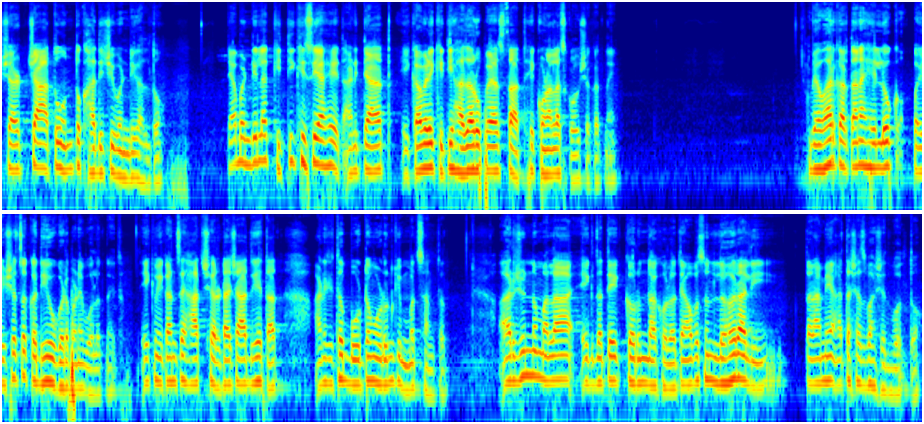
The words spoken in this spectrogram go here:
शर्टच्या आतून तो खादीची बंडी घालतो. त्या बंडीला किती खिसे आहेत आणि त्यात एका वेळी किती हजार रुपये असतात हे कोणालाच कळू शकत नाही. व्यवहार करताना हे लोक पैशाचं कधीही उघडपणे बोलत नाहीत. एकमेकांचे हात शर्टाच्या आत घेतात आणि तिथं बोटं मोडून किंमत सांगतात. अर्जुननं मला एकदा ते करून दाखवलं. तेव्हापासून लहर आली तर आम्ही तशाच भाषेत बोलतो.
